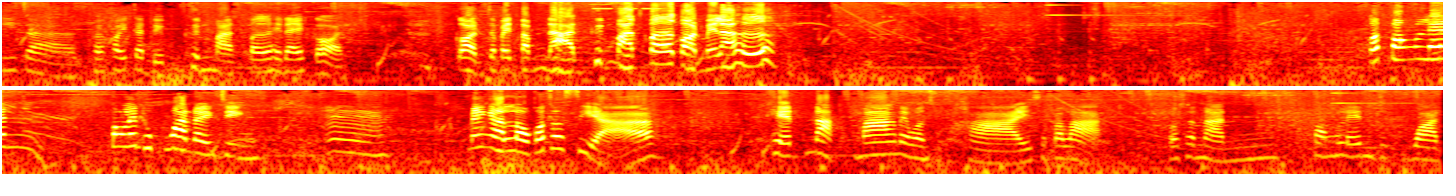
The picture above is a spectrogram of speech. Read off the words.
ที่จะค่อยๆ กระดึบขึ้นมาสเตอร์ให้ได้ก่อน ก่อนจะไปตำนานขึ้นมาสเตอร์ก่อนไหมล่ะฮึก็ต้องเล่นต้องเล่นทุกวันเลยจริงๆอืมไม่งั้นเราก็จะเสียเพชรหนักมากในวันสุดท้ายใช่ปะล่ะเพราะฉะนั้นต้องเล่นทุกวัน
